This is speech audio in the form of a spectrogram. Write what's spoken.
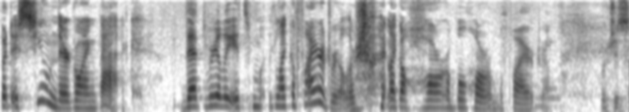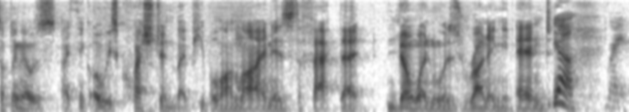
but assume they're going back. That really, it's like a fire drill or like a horrible, horrible fire drill. Which is something that was, I think, always questioned by people online is the fact that no one was running. And Yeah. Right.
